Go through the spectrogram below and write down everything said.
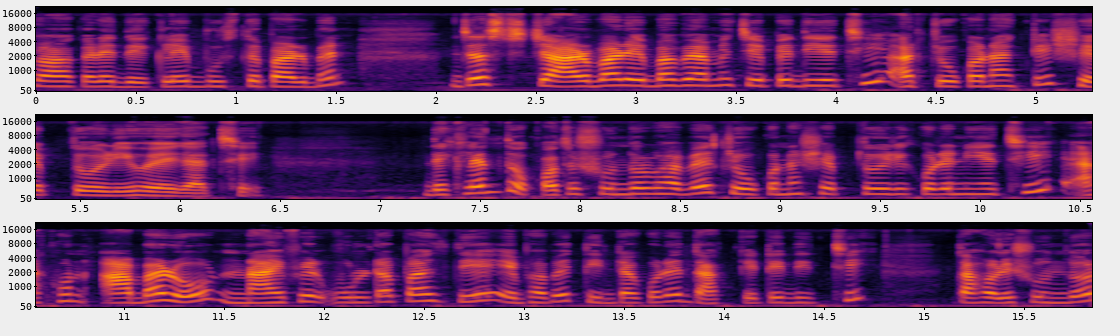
সহকারে দেখলেই বুঝতে পারবেন। জাস্ট চারবার এভাবে আমি চেপে দিয়েছি আর চৌকোনা একটি শেপ তৈরি হয়ে গেছে। দেখলেন তো, কত সুন্দরভাবে চৌকোনা শেপ তৈরি করে নিয়েছি। এখন আবারও নাইফের উল্টা পাশ দিয়ে এভাবে তিনটা করে দাগ কেটে দিচ্ছি। তাহলে সুন্দর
